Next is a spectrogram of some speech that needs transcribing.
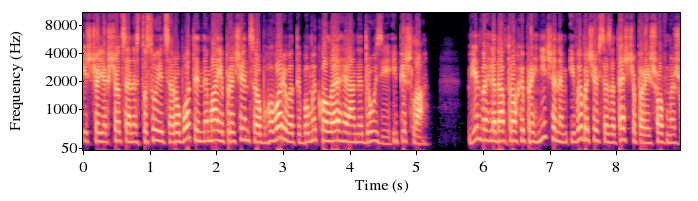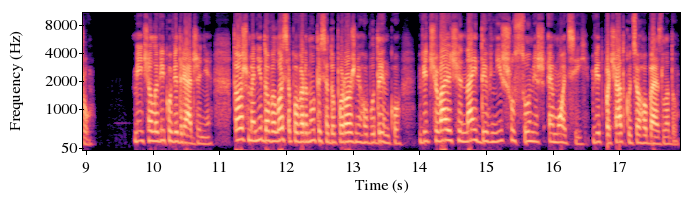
і що якщо це не стосується роботи, немає причин це обговорювати, бо ми колеги, а не друзі, і пішла. Він виглядав трохи пригніченим і вибачився за те, що перейшов межу. Мій чоловік у відрядженні, тож мені довелося повернутися до порожнього будинку, відчуваючи найдивнішу суміш емоцій від початку цього безладу.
